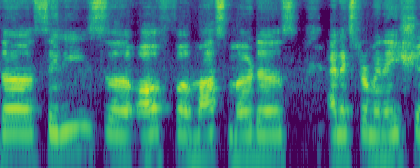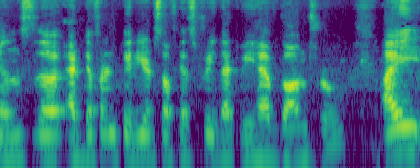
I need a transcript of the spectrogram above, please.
the series uh, of uh, mass murders and exterminations at different periods of history that we have gone through. I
